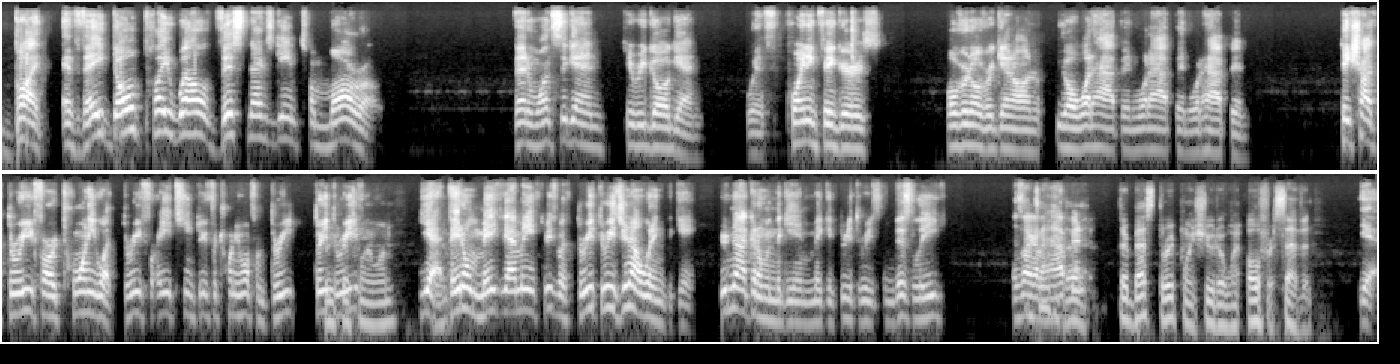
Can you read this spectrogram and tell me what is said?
But if they don't play well this next game tomorrow, then once again, here we go again with pointing fingers over and over again on you know what happened, what happened, what happened. They shot three for 20, what three for 18, three for 21 from three, three Three for 21. Yeah, they don't make that many threes, but three threes, you're not winning the game. You're not gonna win the game making three threes in this league. It's not gonna happen. that Their best three point shooter went 0 for 7. Yeah,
